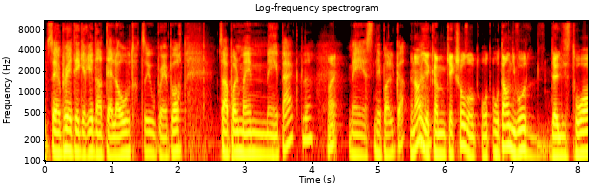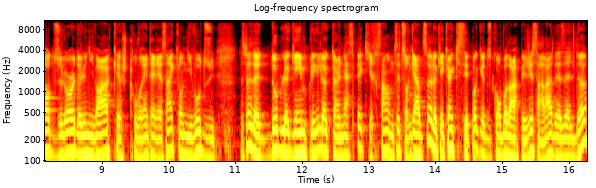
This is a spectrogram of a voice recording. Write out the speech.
C'est un peu intégré dans telle autre, tu sais, ou peu importe. Ça n'a pas le même impact, là. Ouais. Mais ce n'est pas le cas. Non, il y a comme quelque chose, au- au- autant au niveau de l'histoire, du lore, de l'univers, que je trouverais intéressant, qu'au niveau du espèce de double gameplay, là, que tu as un aspect qui ressemble. Tu, sais, tu regardes ça, quelqu'un qui sait pas qu'il y a du combat d'RPG, ça a l'air de Zelda. Là,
